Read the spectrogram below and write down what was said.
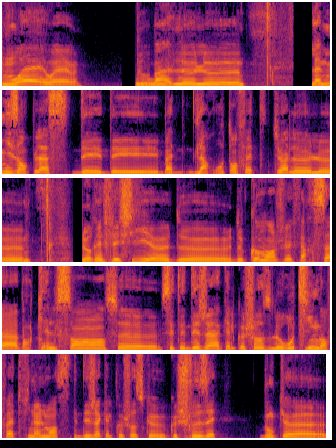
Ouais, ouais, ouais. Bah, le, le, la mise en place des, des, bah, de la route, en fait. Tu vois, le, le, le réfléchi euh, de, de comment je vais faire ça, dans quel sens, euh, c'était déjà quelque chose, le routing, en fait, finalement, c'était déjà quelque chose que, que je faisais donc euh,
